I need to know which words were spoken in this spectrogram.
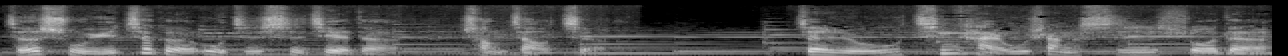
则属于这个物质世界的创造者。正如青海无上师说的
